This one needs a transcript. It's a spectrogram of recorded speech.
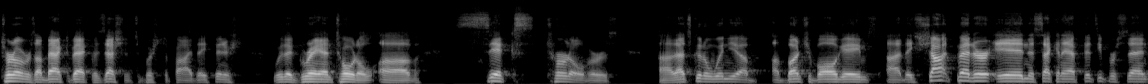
turnovers on back to back possessions to push to five. They finished with a grand total of six turnovers. Uh, that's going to win you a, a, bunch of ball games. Uh, they shot better in the second half, 50%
